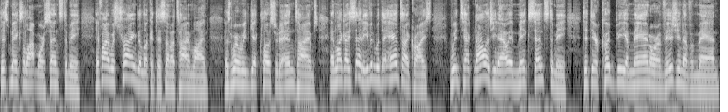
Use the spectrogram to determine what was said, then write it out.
This makes a lot more sense to me. If I was trying to look at this on a timeline as where we'd get closer to end times, and like I said, even with the Antichrist, with technology now, it makes sense to me that there could be a man or a vision of a man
